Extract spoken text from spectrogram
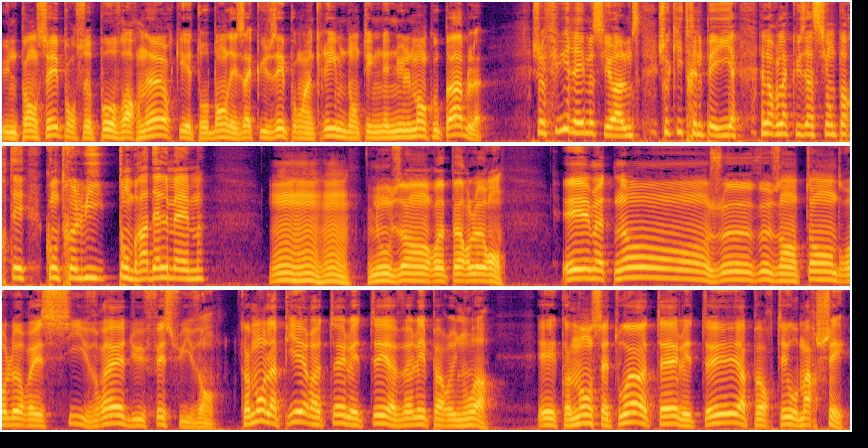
une pensée pour ce pauvre Horner qui est au banc des accusés pour un crime dont il n'est nullement coupable. Je fuirai, monsieur Holmes, je quitterai le pays, alors l'accusation portée contre lui tombera d'elle-même. Hum, hum, hum. Nous en reparlerons. Et maintenant, je veux entendre le récit vrai du fait suivant. Comment la pierre a-t-elle été avalée par une oie? Et comment cette oie a-t-elle été apportée au marché?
